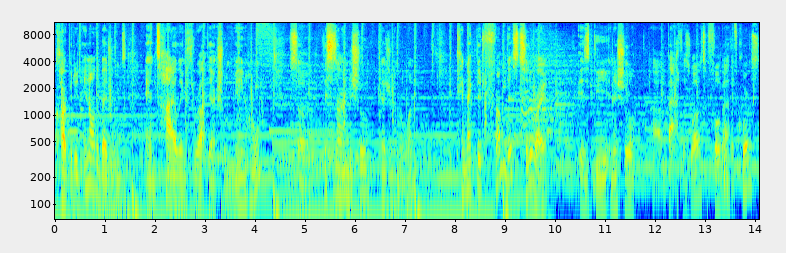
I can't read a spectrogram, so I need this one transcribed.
Carpeted in all the bedrooms and tiling throughout the actual main home. So this is our initial bedroom number one. Connected from this to the right is the initial uh, bath as well. It's a full bath, of course.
